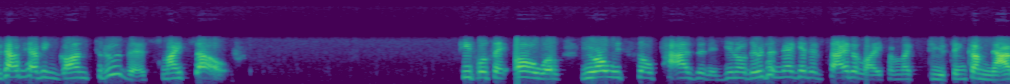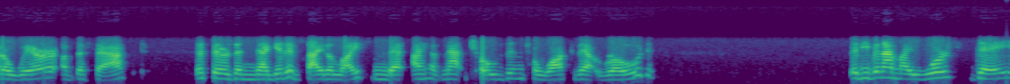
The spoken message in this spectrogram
without having gone through this myself. People say, oh, well, you're always so positive. You know, there's a negative side of life. I'm like, do you think I'm not aware of the fact that there's a negative side of life and that I have not chosen to walk that road? That even on my worst day,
